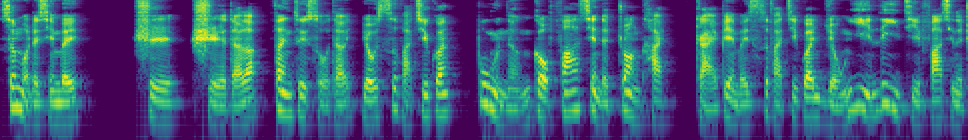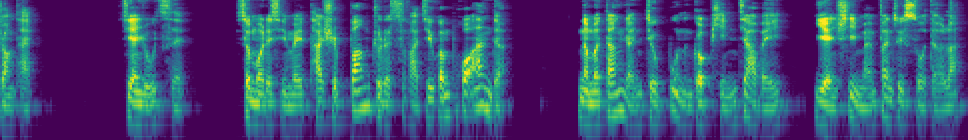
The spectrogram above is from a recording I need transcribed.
孙某的行为是使得了犯罪所得由司法机关不能够发现的状态改变为司法机关容易立即发现的状态。既然如此，孙某的行为他是帮助了司法机关破案的，那么当然就不能够评价为掩饰隐瞒犯罪所得了。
